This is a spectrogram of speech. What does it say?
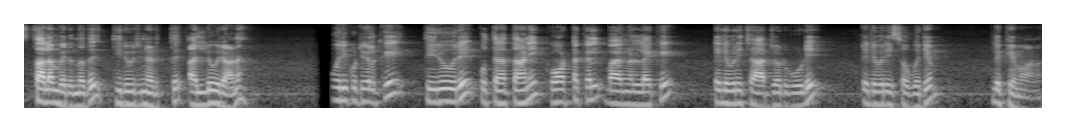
സ്ഥലം വരുന്നത് തിരൂരിനടുത്ത് അല്ലൂരാണ്. മൂരിക്കുട്ടികൾക്ക് തിരൂർ പുത്തനത്താണി കോട്ടക്കൽ ഭാഗങ്ങളിലേക്ക് ഡെലിവറി ചാർജോട് കൂടി ഡെലിവറി സൗകര്യം ലഭ്യമാണ്.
